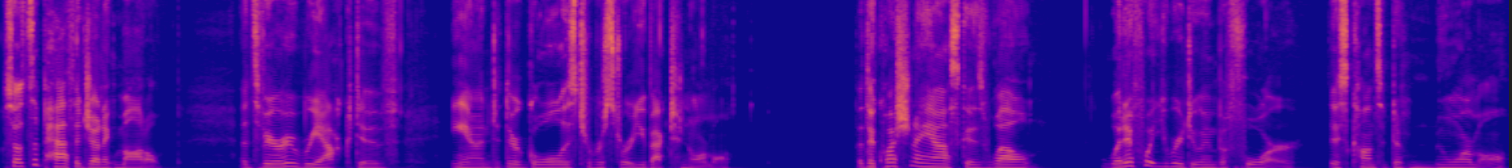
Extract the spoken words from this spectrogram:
So it's a pathogenic model. It's very reactive, and their goal is to restore you back to normal. But the question I ask is well, what if what you were doing before, this concept of normal,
